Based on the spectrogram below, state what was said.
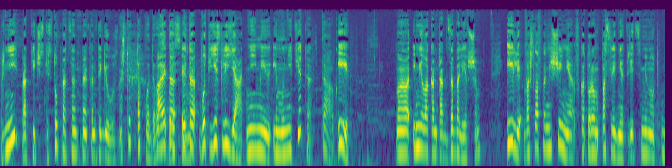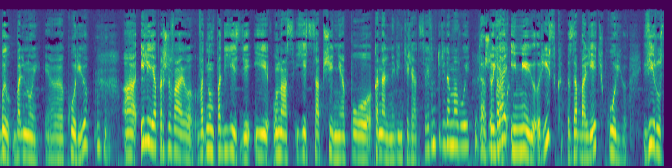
при ней практически стопроцентная контагиозность. Что это такое? Давайте а это, это вот если я не имею иммунитета так. и э, имела контакт с заболевшим, или вошла в помещение, в котором последние 30 минут был больной э, корью, угу. или я проживаю в одном подъезде, и у нас есть сообщение по канальной вентиляции внутридомовой, Даже то так? я имею риск заболеть корью. Вирус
